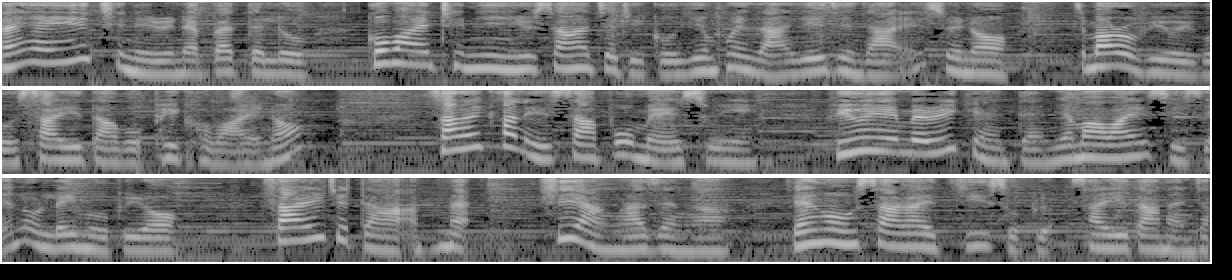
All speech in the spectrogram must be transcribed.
နိုင်ငံရေးအခြေအနေတွေနဲ့ပတ်သက်လို့ကိုပိုင်ထင်မြင်ယူဆချက်တွေကိုရင်ဖွင့်စာရေးခြင်းကြတယ်ဆိုရင်တော့ကျမတို့ VOA ကိုစာရေးသားဖို့ဖိတ်ခေါ်ပါရနော်။စာရိုက်ကနေစာပို့မယ်ဆိုရင် VOA American တန်မြန်မာပိုင်းအစီအစဉ်လို့လိမ့်မှုပြီးတော့စာရေးတတာအမှတ်855ရန်ကုန်စာရိုက်ကြီးဆိုပြီးစာရေးသားနိုင်ကြ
